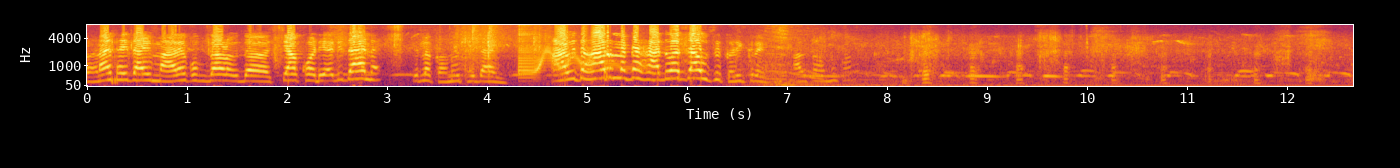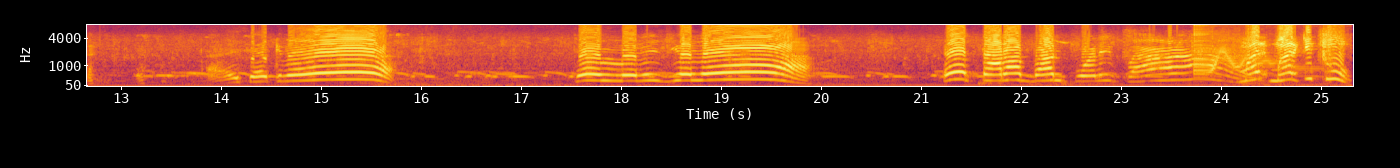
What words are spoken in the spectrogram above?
ઘણા થઈ જાય, મારે કોક દાડો ચા ખોડી અડી દે ને, એટલે ઘણું થઈ જાય. આવી તો સારું ને કઈ હાથ વાત જાવું છે ઘડીક રહી. હાલ તો અમુક. છોકરા કેમ મરી ગયો એ તારા બાન પાણી પા માર માર કીધું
